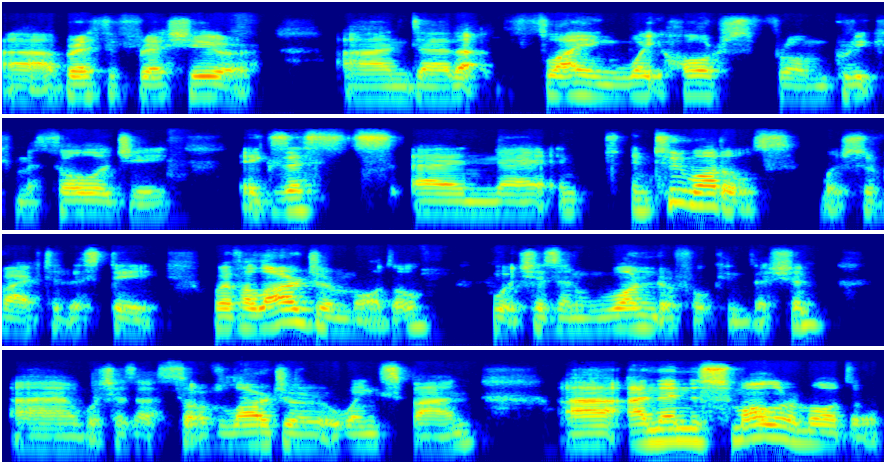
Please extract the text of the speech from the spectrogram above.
uh, a breath of fresh air. And uh, that flying white horse from Greek mythology exists in, uh, in, in two models which survive to this day. We have a larger model, which is in wonderful condition, uh, which has a sort of larger wingspan. Uh, and then the smaller model,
